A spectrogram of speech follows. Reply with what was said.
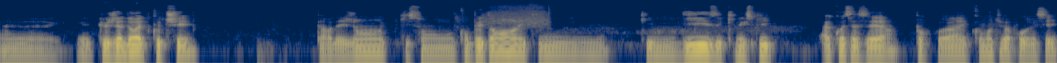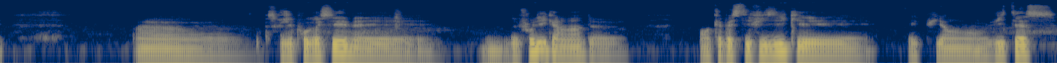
que j'adore être coaché par des gens qui sont compétents et qui, qui me disent et qui m'expliquent à quoi ça sert, pourquoi et comment tu vas progresser. Euh, parce que j'ai progressé, mais de folie quand même, hein, de, en capacité physique et, et puis en vitesse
